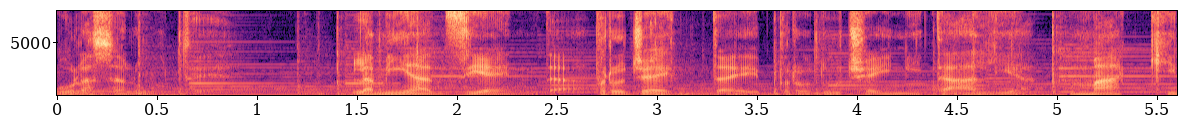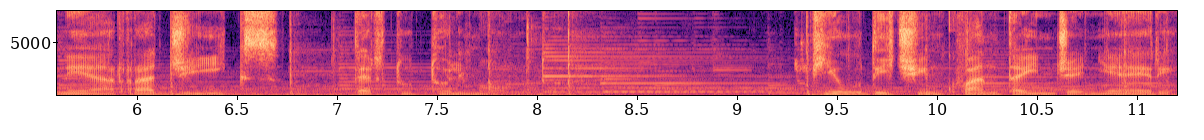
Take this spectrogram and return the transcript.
o la salute, la mia azienda progetta e produce in Italia macchine a raggi X per tutto il mondo. Più di 50 ingegneri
